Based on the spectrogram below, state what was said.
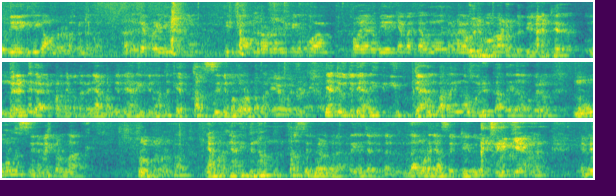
ഉപയോഗിക്കുന്ന ഈ കൗണ്ടറുകളൊക്കെ ഉണ്ടല്ലോ. അതൊക്കെ എപ്പോഴെങ്കിലും ഈ തിരിച്ച് കൗണ്ടറുകളിലേക്കൊക്കെ പോകാൻ പോയാൽ ഉപയോഗിക്കാൻ പറ്റാവുന്ന ഒരുപാടുണ്ട്. ധ്യാന്റെ ഒന്ന് രണ്ട് കാര്യം പറഞ്ഞപ്പോൾ തന്നെ ഞാൻ പറഞ്ഞു ധ്യാൻ ഇതിനകത്തൊക്കെ എത്ര സിനിമകളുണ്ടെന്ന് അറിയാമോ എന്നോട്? ഞാൻ ചോദിച്ചു ധ്യാൻ ധ്യാൻ പറയുന്ന ഒരു കഥയിൽ നമുക്കൊരു മൂന്ന് സിനിമയ്ക്കുള്ള ഞാൻ പറഞ്ഞു ഞാൻ ഇതിനകത്ത് എത്ര സിനിമകളൊന്നും അറിയാൻ ചേട്ടാ ഇതെല്ലാം കൂടെ ഞാൻ സെറ്റ് ചെയ്ത് വെച്ചിരിക്കുകയാണ്. എന്റെ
